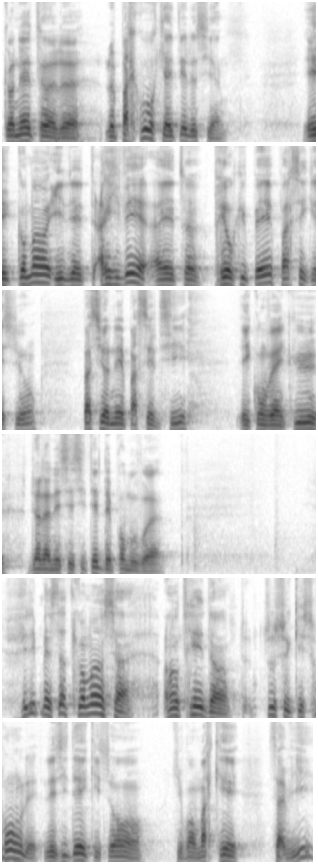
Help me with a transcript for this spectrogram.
connaître le, parcours qui a été le sien. et comment il est arrivé à être préoccupé par ces questions, passionné par celles-ci et convaincu de la nécessité de les promouvoir. Philippe Mestat commence à entrer dans tout ce qui seront les, idées qui, sont, qui vont marquer sa vie,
